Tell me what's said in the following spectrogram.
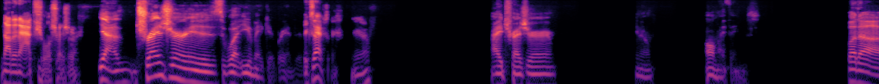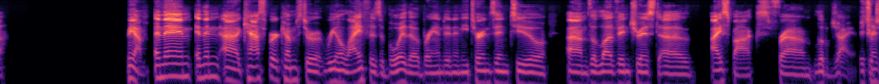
not an actual treasure. Yeah. Treasure is what you make it, Brandon. Exactly. You know. I treasure, you know, all my things. But uh yeah, and then and then uh Casper comes to real life as a boy though, Brandon, and he turns into um the love interest of Icebox from Little Giants, which is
